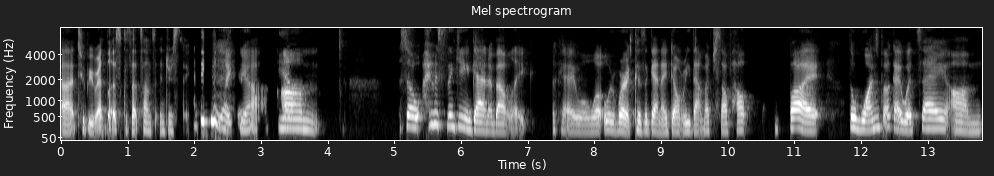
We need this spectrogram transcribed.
uh, to be read list because that sounds interesting. I think you like it. Yeah. yeah. Um, so I was thinking again about like, okay, well, what would work? Because again, I don't read that much self help, but the one book I would say um,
